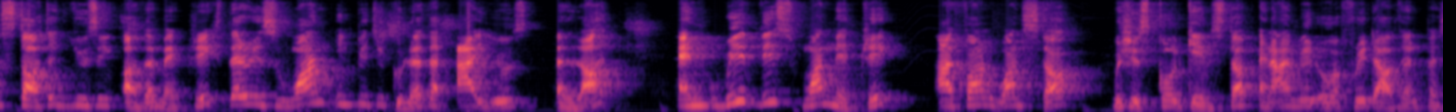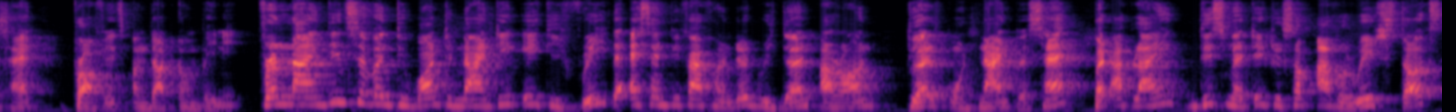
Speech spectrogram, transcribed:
started using other metrics, there is one in particular that I use a lot. And with this one metric, I found one stock which is called GameStop and I made over 3000% profits on that company. From 1971 to 1983, the S&P 500 returned around 12.9%. But applying this metric to some average stocks,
